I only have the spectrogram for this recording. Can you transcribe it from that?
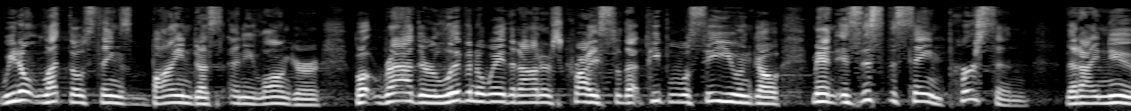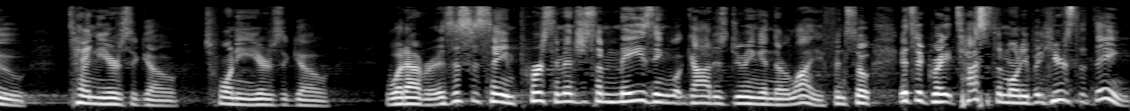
We don't let those things bind us any longer, but rather live in a way that honors Christ so that people will see you and go, man, is this the same person that I knew 10 years ago, 20 years ago? Whatever. Is this the same person? Man, it's just amazing what God is doing in their life. And so it's a great testimony. But here's the thing.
